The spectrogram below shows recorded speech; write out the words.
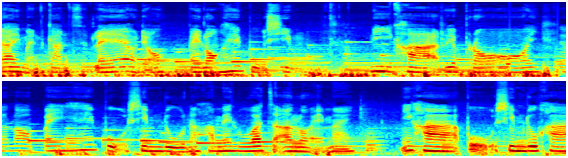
ได้เหมือนกันเสร็จแล้ว เดี๋ยวไปลองให้ปู่ชิม นี่ค่ะเรียบร้อย เดี๋ยวเราไปให้ปู่ชิมดูนะคะ ไม่รู้ว่าจะอร่อยไหมนี่ค่ะ ปู่ชิมดูค่ะ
